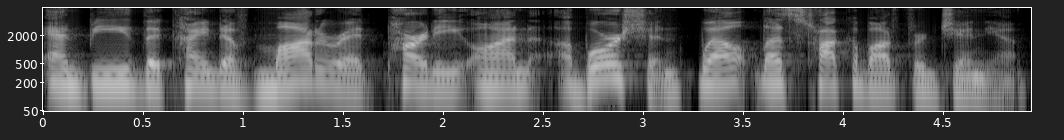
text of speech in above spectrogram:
and be the kind of moderate party on abortion." Well, let's talk about Virginia.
